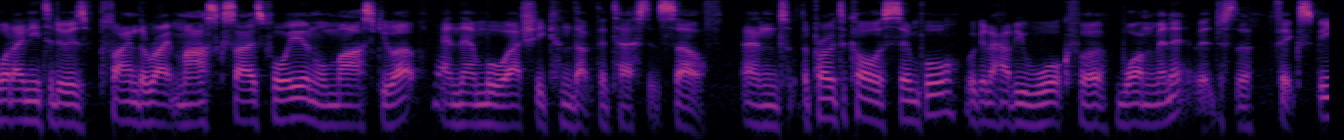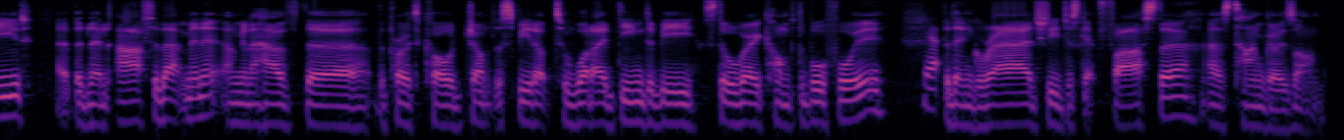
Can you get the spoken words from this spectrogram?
what I need to do is find the right mask size for you and we'll mask you up and then we'll actually conduct the test itself. And the protocol is simple. We're gonna have you walk for one minute at just a fixed speed. And then after that minute, I'm gonna have the, the protocol jump the speed up to what I deem to be still very comfortable for you, yeah. but then gradually just get faster as time goes on.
